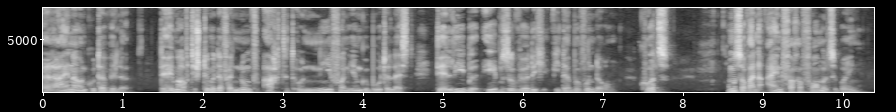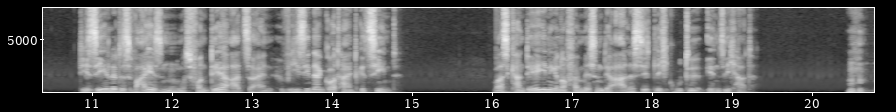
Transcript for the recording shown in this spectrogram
reiner und guter Wille, der immer auf die Stimme der Vernunft achtet und nie von ihrem Gebote lässt, der Liebe ebenso würdig wie der Bewunderung. Kurz, um es auf eine einfache Formel zu bringen, die Seele des Weisen muss von der Art sein, wie sie der Gottheit geziemt. Was kann derjenige noch vermissen, der alles sittlich Gute in sich hat? Mhm.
